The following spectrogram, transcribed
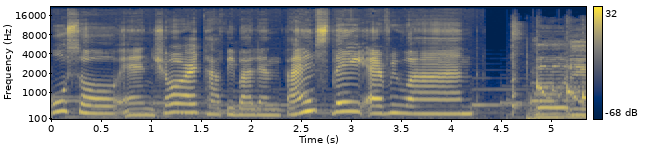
puso and short, happy Valentine's Day everyone. Body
